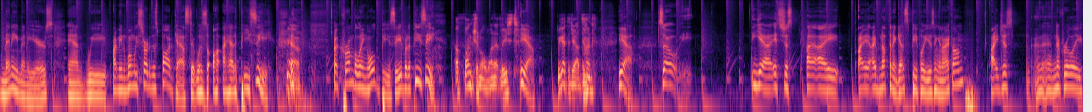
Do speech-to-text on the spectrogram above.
many, many years, and we, I mean, when we started this podcast, it was I had a PC, yeah, a crumbling old PC, but a PC. a functional one at least. Yeah, We got the job done. yeah. So, yeah, it's just I I I, I have nothing against people using an iPhone. I just I never really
